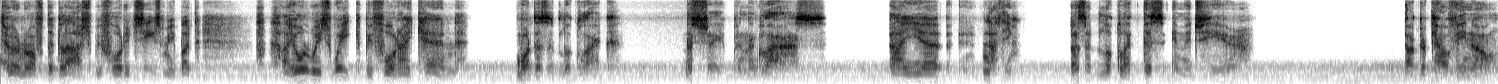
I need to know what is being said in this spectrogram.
turn off the glass before it sees me, but I always wake before I can. What does it look like? The shape in the glass. I, uh, nothing. Does it look like this image here? Dr. Calvino,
